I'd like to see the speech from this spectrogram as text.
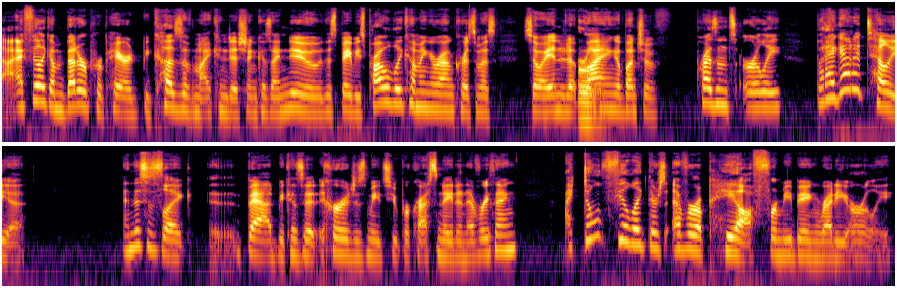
I feel like I'm better prepared because of my condition because I knew this baby's probably coming around Christmas, so I ended up Early. buying a bunch of presents early. But I got to tell you, and this is like uh, bad because it encourages me to procrastinate and everything. I don't feel like there's ever a payoff for me being ready early,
